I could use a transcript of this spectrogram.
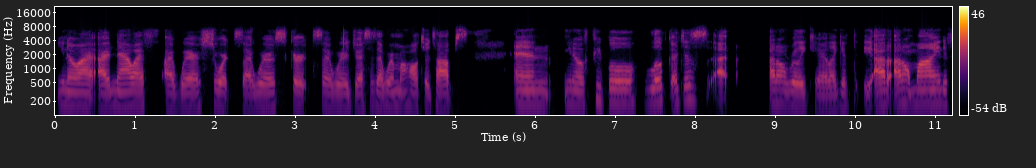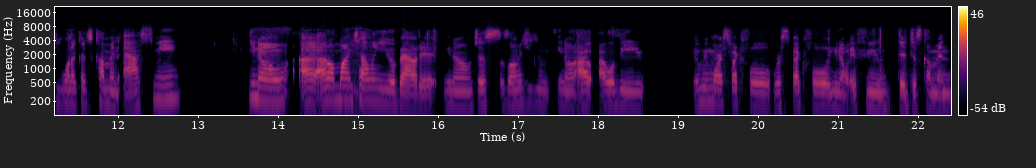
You know, I, I now I, I wear shorts, I wear skirts, I wear dresses, I wear my halter tops and you know if people look i just i, I don't really care like if I, I don't mind if you want to just come and ask me you know i, I don't mind mm-hmm. telling you about it you know just as long as you you know i, I will be it would be more respectful respectful you know if you did just come in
